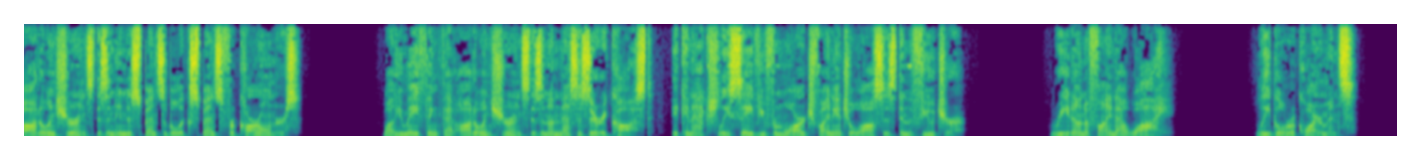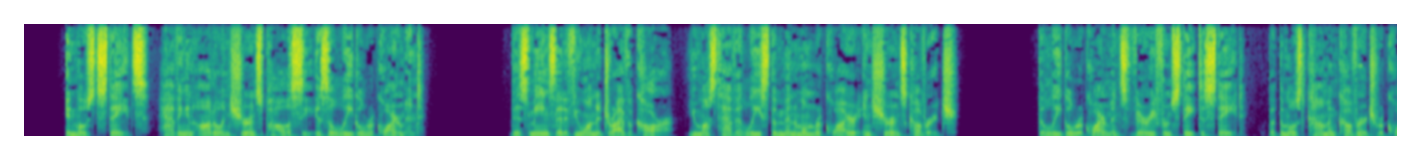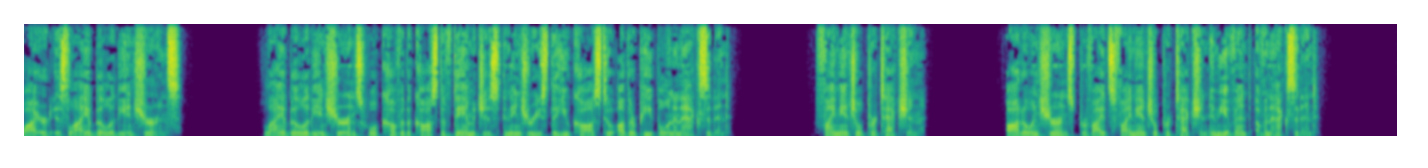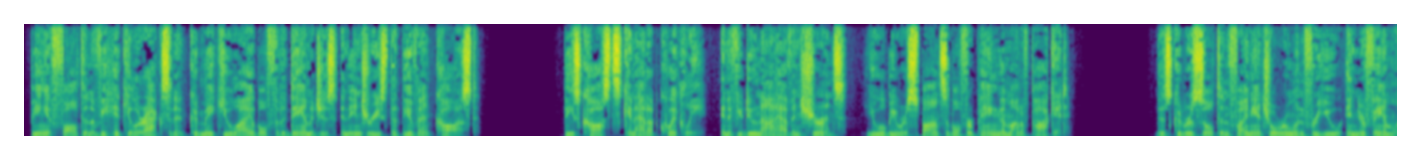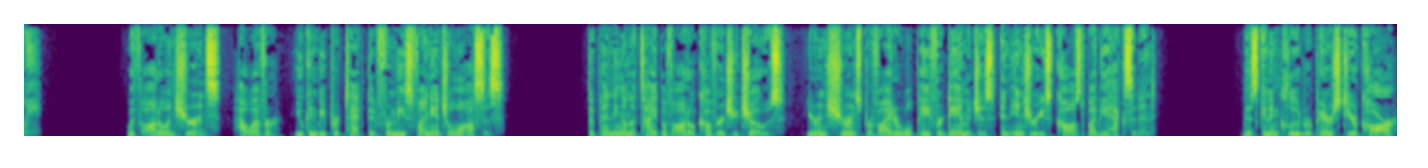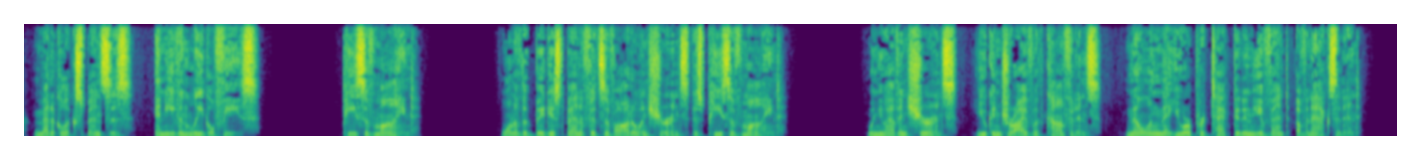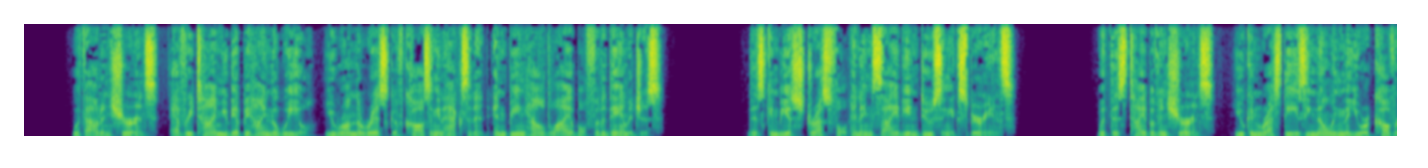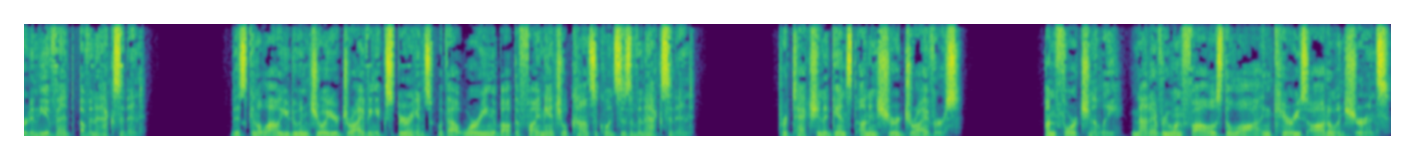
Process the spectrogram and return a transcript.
Auto insurance is an indispensable expense for car owners. While you may think that auto insurance is an unnecessary cost, it can actually save you from large financial losses in the future. Read on to find out why. Legal requirements. In most states, having an auto insurance policy is a legal requirement. This means that if you want to drive a car, you must have at least the minimum required insurance coverage. The legal requirements vary from state to state, but the most common coverage required is liability insurance. Liability insurance will cover the cost of damages and injuries that you cause to other people in an accident. Financial protection. Auto insurance provides financial protection in the event of an accident. Being at fault in a vehicular accident could make you liable for the damages and injuries that the event caused. These costs can add up quickly, and if you do not have insurance, you will be responsible for paying them out of pocket. This could result in financial ruin for you and your family. With auto insurance, however, you can be protected from these financial losses. Depending on the type of auto coverage you chose, your insurance provider will pay for damages and injuries caused by the accident. This can include repairs to your car, medical expenses, and even legal fees. Peace of mind. One of the biggest benefits of auto insurance is peace of mind. When you have insurance, you can drive with confidence, knowing that you are protected in the event of an accident. Without insurance, every time you get behind the wheel, you run the risk of causing an accident and being held liable for the damages. This can be a stressful and anxiety-inducing experience. With this type of insurance, you can rest easy knowing that you are covered in the event of an accident. This can allow you to enjoy your driving experience without worrying about the financial consequences of an accident. Protection against uninsured drivers. Unfortunately, not everyone follows the law and carries auto insurance.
